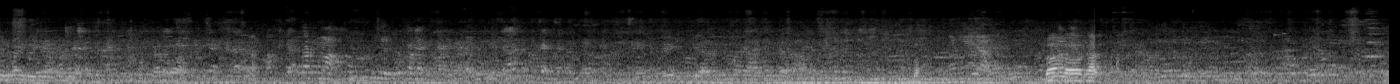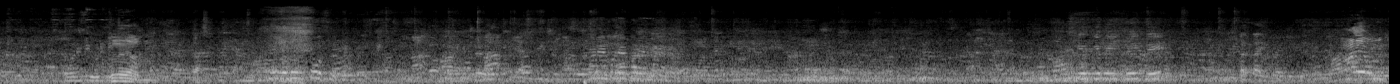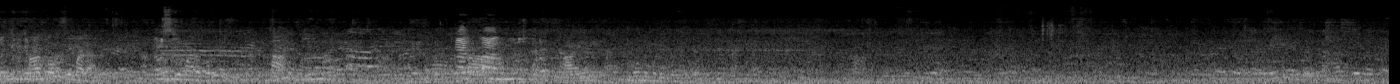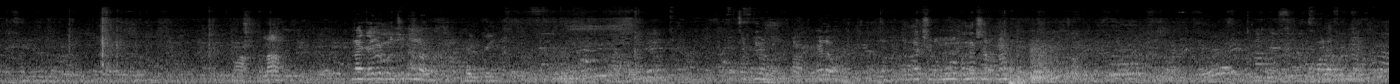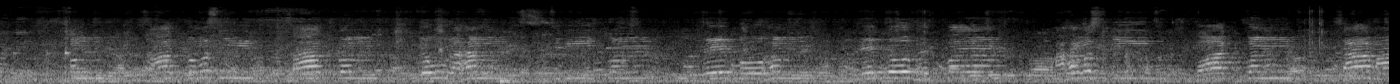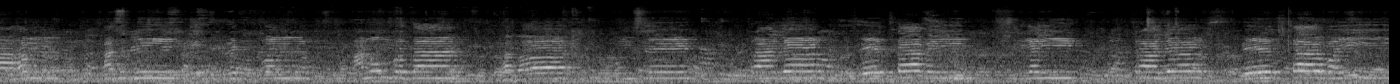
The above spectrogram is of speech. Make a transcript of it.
Bang lawan satu. Urdi urdi. Ini yang Oke, oke, baik, baik, baik. Kata itu. Mana yang unik? Aku sih malah. ತುಳಸಿ ಮಾಲ ಬರುತ್ತೆ ಹಾಂ ಮುಗಿಸ್ಕೊಡು ನಾ ನಾ ಕೈ ಬಿಡಿಸಿಕೊಂಡು ಪ್ರದಕ್ಷಿಣ ಮೂರು ಪ್ರದಕ್ಷಿಣ सात्वं गौरहं शिवीत्वं प्रेतोऽहं प्रेतो भृत्वा अहमस्मि वाक्त्वं सामाहम् अस्मि ऋत्वम् अनुमृता भव पुंसे पुत्राय वेत्ता वै श्रियै पुत्राय वेत्ता वै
